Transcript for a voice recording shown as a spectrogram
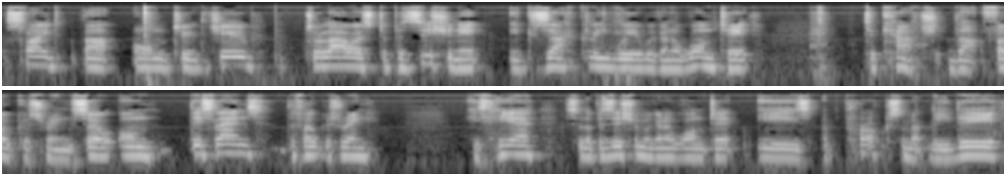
slide that onto the tube to allow us to position it exactly where we're going to want it to catch that focus ring. So on this lens, the focus ring is here. So the position we're going to want it is approximately there.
